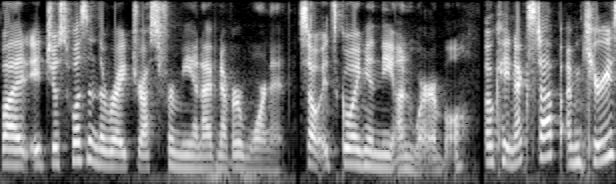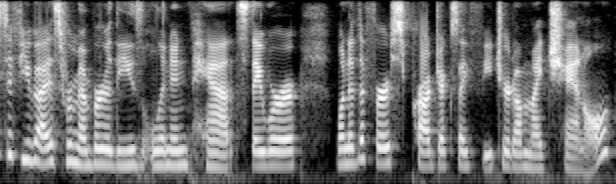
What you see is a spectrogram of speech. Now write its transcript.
but it just wasn't the right dress for me and I've never worn it. So it's going in the unwearable. Okay, next up, I'm curious if you guys remember these linen pants. They were one of the first projects I featured on my channel.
